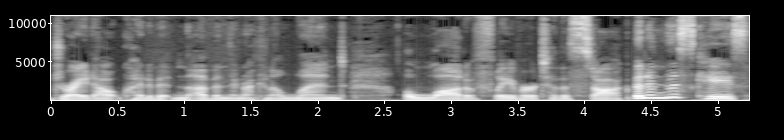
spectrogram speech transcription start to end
dried out quite a bit in the oven, they're not going to lend a lot of flavor to the stock. But in this case,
